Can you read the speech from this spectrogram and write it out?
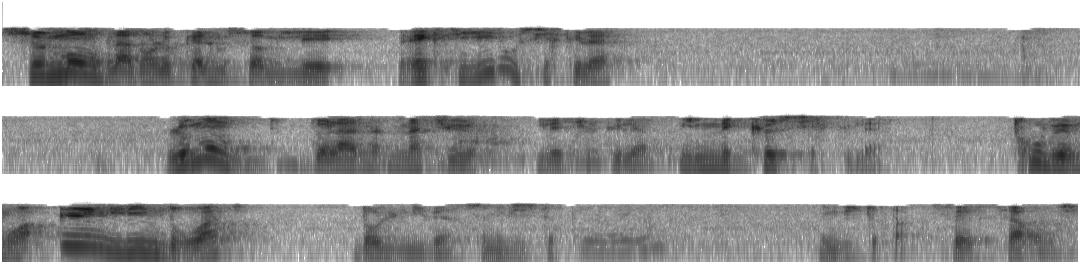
Ce monde-là dans lequel nous sommes, il est rectiligne ou circulaire? Le monde de la nature, il est circulaire. Il n'est que circulaire. Trouvez-moi une ligne droite dans l'univers. Ça n'existe pas. Ça n'existe pas. C'est arrondi.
